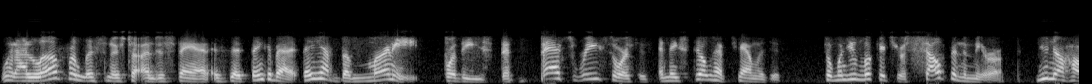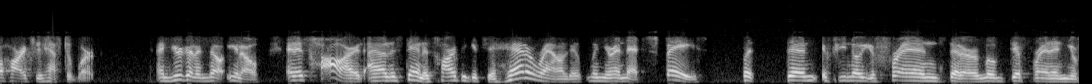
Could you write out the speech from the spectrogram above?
what I love for listeners to understand is that think about it, they have the money for these, the best resources, and they still have challenges. So when you look at yourself in the mirror, you know how hard you have to work. And you're going to know, you know, and it's hard. I understand it's hard to get your head around it when you're in that space. But then if you know your friends that are a little different and your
